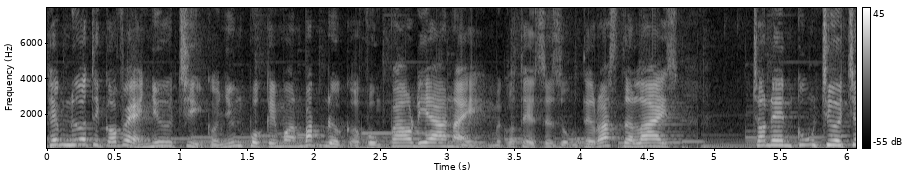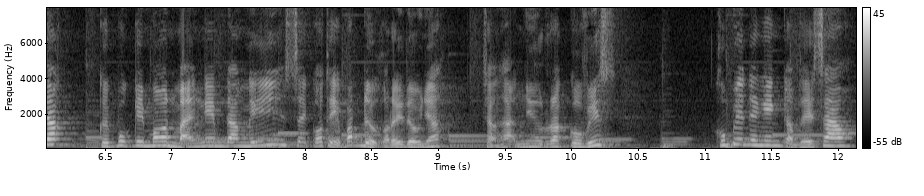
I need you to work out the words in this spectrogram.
Thêm nữa thì có vẻ như chỉ có những Pokemon bắt được ở vùng Paldea này mới có thể sử dụng Terastallize cho nên cũng chưa chắc cái Pokemon mà anh em đang nghĩ sẽ có thể bắt được ở đây đâu nhá Chẳng hạn như Rakovic Không biết anh em cảm thấy sao?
